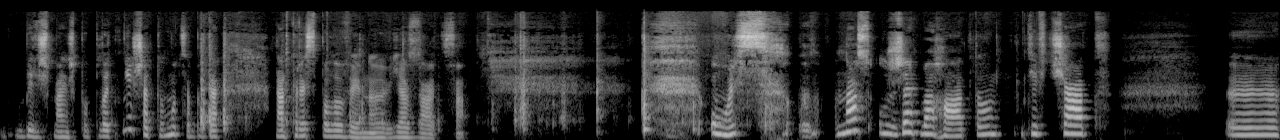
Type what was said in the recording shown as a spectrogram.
більш-менш поплотніше, тому це буде на 3,5 в'язатися. Ось, у нас уже багато дівчат, е,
